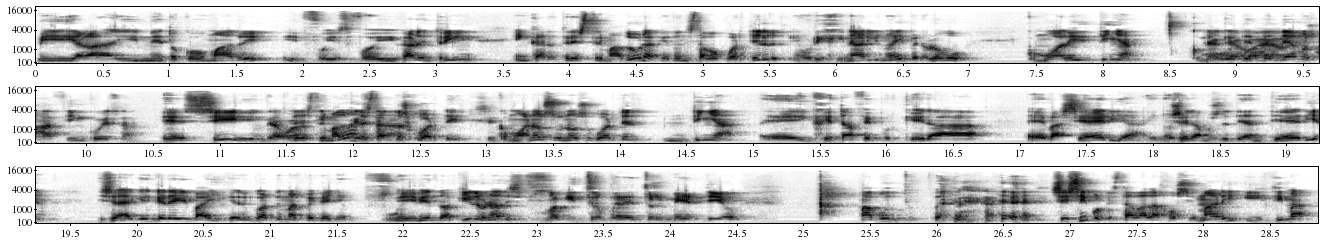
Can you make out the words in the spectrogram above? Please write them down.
Y ahí me tocó Madrid y fue, fue claro, entré en, en carretera Extremadura, que es donde estaba o cuartel originario, ¿no? Ahí, pero luego, como ali tiñan, como agora dependemos, a 5 esa. eh, sí, en De carretera Extremadura, donde están está- dos cuarteles. Sí. Como a noso, noso cuartel mm, tiña eh, en Getafe, porque era eh, base aérea y nos éramos de antiaérea, Dice, ah, ¿quién quiere ir para ahí? Que es el cuartel más pequeño. Fui viendo aquilo, ¿no? Dice, "Uf, aquí entro para dentro, es mío, tío. Me apunto. sí, sí, porque estaba la José Mari y encima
